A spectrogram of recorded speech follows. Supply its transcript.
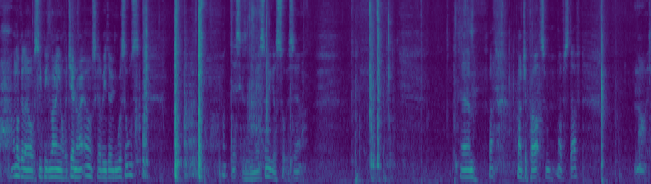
I'm not going to obviously be running off a generator, I'm just going to be doing whistles My desk is a mess, we got to sort this out. Um, bunch of parts and other stuff. Right.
